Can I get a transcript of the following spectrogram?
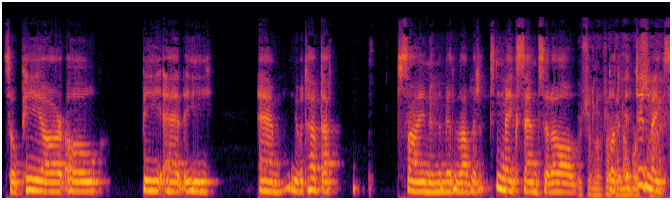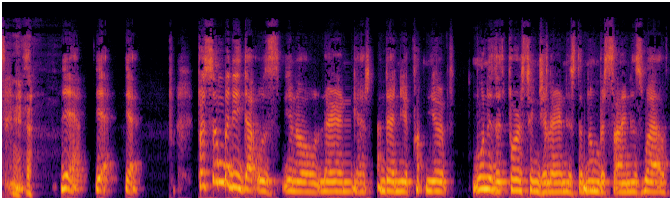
So P R O B L E M. You would have that sign in the middle of it. It didn't make sense at all. Which would look like but a it did sign. make sense. Yeah, yeah, yeah. For somebody that was, you know, learning it, and then you, you one of the first things you learn is the number sign as well,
